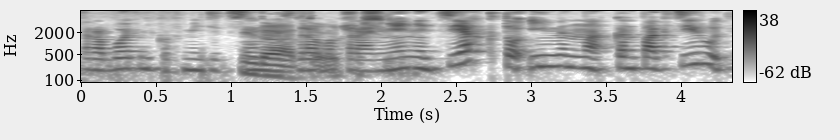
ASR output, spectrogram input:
работников медицины, да, здравоохранения, тех, кто именно контактирует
